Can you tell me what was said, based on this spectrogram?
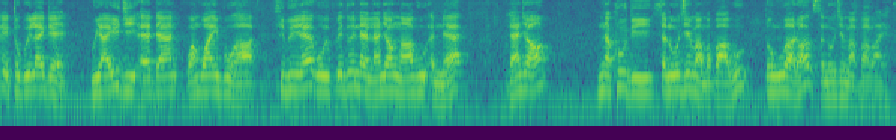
နေထုတ်ပေးလိုက်တဲ့ VIG L10 1.8 volt ဟာ CPU တွေကိုပေးသွင်းတဲ့လမ်းကြောင်း5ခုအနက်လမ်းကြောင်းနှစ်ခုဒီစနိုးချင်းမှာမပါဘူးသုံးခုကတော့စနိုးချင်းမှာပါပါတယ်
